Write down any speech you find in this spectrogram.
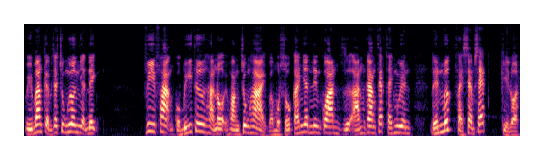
Ủy ban Kiểm tra Trung ương nhận định vi phạm của Bí thư Hà Nội Hoàng Trung Hải và một số cá nhân liên quan dự án gang thép Thái Nguyên đến mức phải xem xét kỷ luật.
